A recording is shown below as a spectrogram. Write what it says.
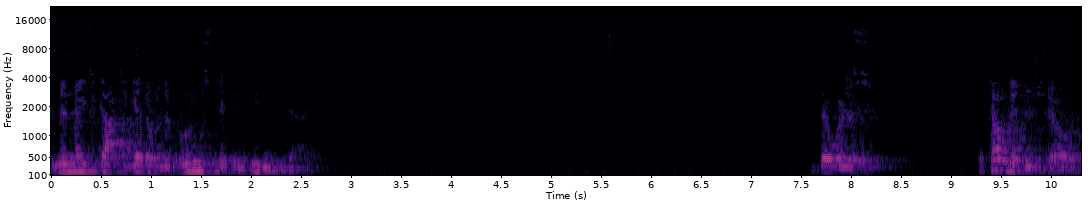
Some inmates got together with a broomstick and beat him to death. There was a television show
